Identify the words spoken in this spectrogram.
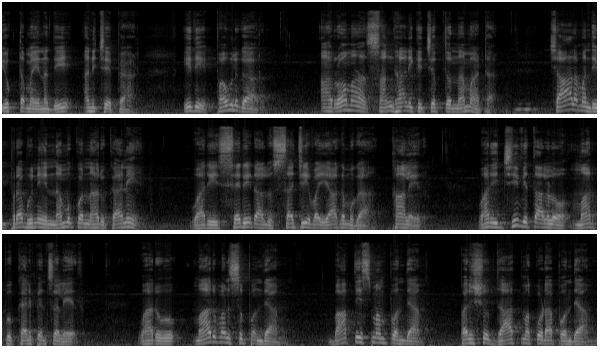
యుక్తమైనది అని చెప్పాడు. ఇది పౌలు గారు ఆ రోమా సంఘానికి చెప్తున్న మాట. చాలామంది ప్రభుని నమ్ముకున్నారు కానీ వారి శరీరాలు సజీవ యాగముగా కాలేదు. వారి జీవితాలలో మార్పు కనిపించలేదు. వారు మారు మనసు పొందాం. బాప్తిస్మం పొందాం. పరిశుద్ధాత్మ కూడా పొందాం.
